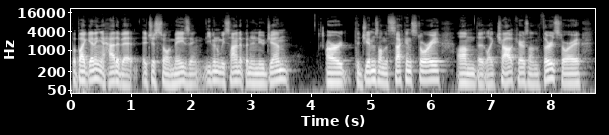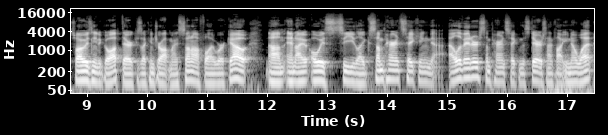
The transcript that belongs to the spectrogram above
But by getting ahead of it, it's just so amazing. Even we signed up in a new gym are the gyms on the second story um, the like childcare is on the third story. So i always need to go up there because i can drop my son off while i work out. Um, and i always see like some parents taking the elevator some parents taking the stairs. And i thought you know what?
